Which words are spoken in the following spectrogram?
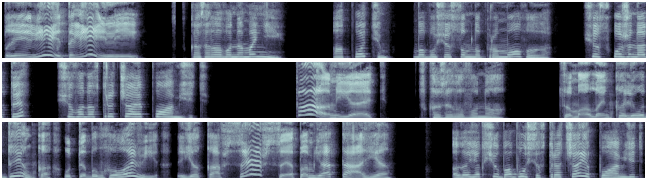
Привіт, Лілі, сказала вона мені. А потім бабуся сумно промовила, що схоже на те, що вона втрачає пам'ять. Пам'ять, сказала вона. Це маленька людинка у тебе в голові, яка все все пам'ятає. Але якщо бабуся втрачає пам'ять,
